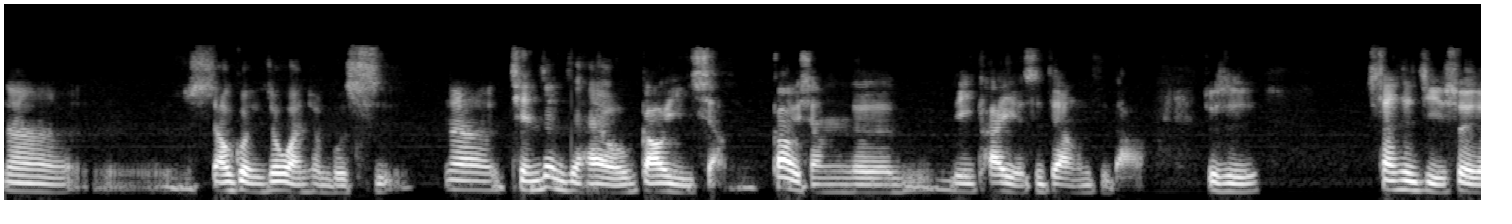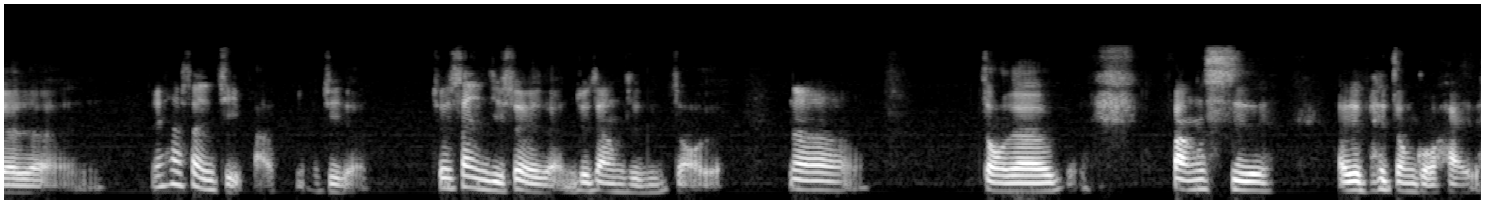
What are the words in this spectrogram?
那小鬼就完全不是。那前阵子还有高以翔，高以翔的离开也是这样子的，就是三十几岁的人，因为他三十几吧，我记得，就三十几岁的人就这样子走了。那走的方式还是被中国害的，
